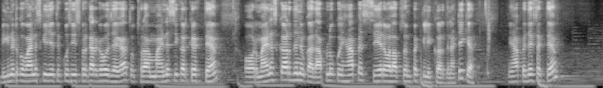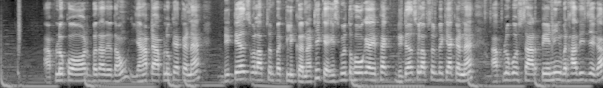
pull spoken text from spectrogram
बिगनेट को माइनस कीजिए तो कुछ इस प्रकार का हो जाएगा। तो थोड़ा माइनस ही करके रखते हैं। और माइनस कर देने के बाद आप लोग को यहाँ पे शेयर वाला ऑप्शन पर क्लिक कर देना, ठीक है? यहाँ पे देख सकते हैं। आप लोग को और बता देता हूँ। यहाँ पे आप लोग क्या करना है? डिटेल्स वाला ऑप्शन पर क्लिक करना, ठीक है? इसमें तो हो गया इफ़ेक्ट डिटेल्स वाला ऑप्शन पे क्या करना है? आप लोग को शार्पेनिंग बढ़ा दीजिएगा।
